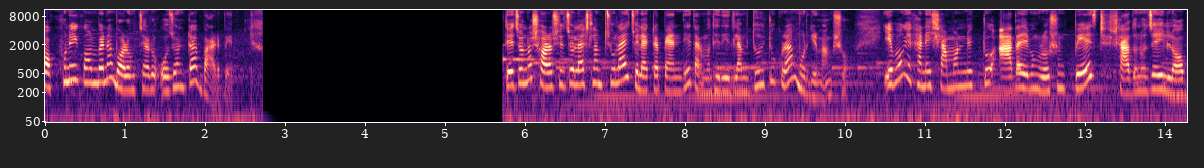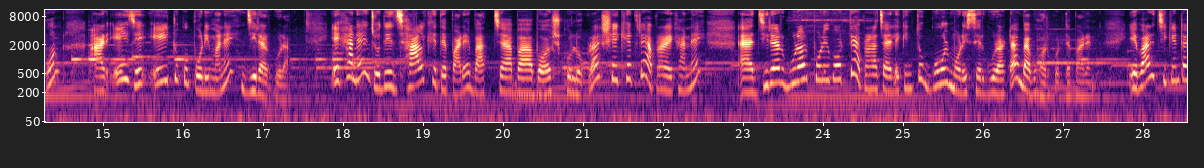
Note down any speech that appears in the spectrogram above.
কখনোই কমবে না, বরং চার ওজনটা বাড়বে। তো এর জন্য সরাসরি চলে আসলাম চুলায়। চুলে একটা প্যান দিয়ে তার মধ্যে দিয়ে দিলাম দুই টুকরা মুরগির মাংস। এবং এখানে সামান্য একটু আদা এবং রসুন পেস্ট, স্বাদ অনুযায়ী লবণ, আর এই যে এইটুকু পরিমাণে জিরার গুঁড়া। এখানে যদি ঝাল খেতে পারে বাচ্চা বা বয়স্ক লোকরা সেই ক্ষেত্রে আপনারা এখানে জিরার গুঁড়ার পরিবর্তে আপনারা চাইলে কিন্তু গোলমরিচের গুঁড়াটা ব্যবহার করতে পারেন। এবার চিকেনটা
